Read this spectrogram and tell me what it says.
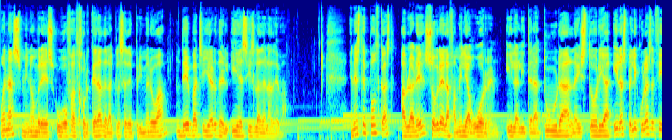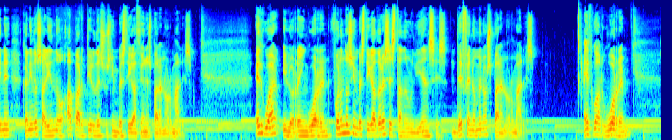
Buenas, mi nombre es Hugo Faz Jorquera de la clase de primero A de bachiller del IES Isla de la Deva. En este podcast hablaré sobre la familia Warren y la literatura, la historia y las películas de cine que han ido saliendo a partir de sus investigaciones paranormales. Edward y Lorraine Warren fueron dos investigadores estadounidenses de fenómenos paranormales. Edward Warren,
